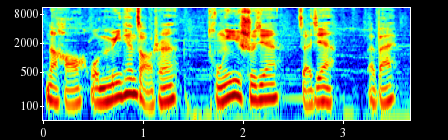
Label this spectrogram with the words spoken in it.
那好，我们明天早晨同一时间再见，拜拜。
